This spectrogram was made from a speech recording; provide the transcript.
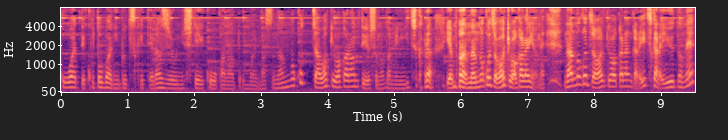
こうやって言葉にぶつけてラジオにしていこうかなと思います。何のこっちゃわけわからんっていう人のために一から、いやまあ何のこっちゃわけわからんよね。何のこっちゃわけわからんから一から言うとね、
